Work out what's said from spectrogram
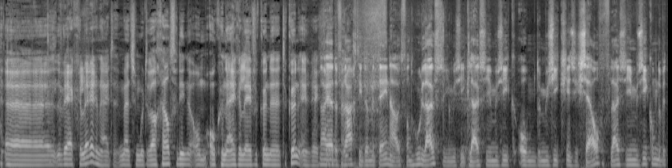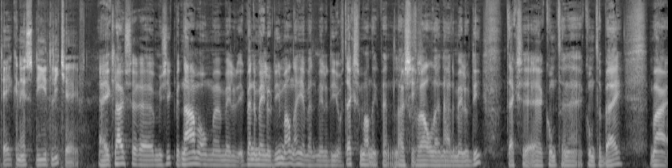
Uh, de werkgelegenheid. Mensen moeten wel geld verdienen om ook hun eigen leven kunnen, te kunnen inrichten. Nou ja, de vraag die er meteen houdt van hoe luister je muziek? Luister je muziek om de muziek in zichzelf? Of luister je muziek om de betekenis die het liedje heeft? Ja, ik luister uh, muziek met name om uh, melodie. Ik ben een melodieman. Hè. Je bent melodie- of tekstenman. Ik ben, luister vooral uh, naar de melodie. Teksten komt, komt erbij. Maar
